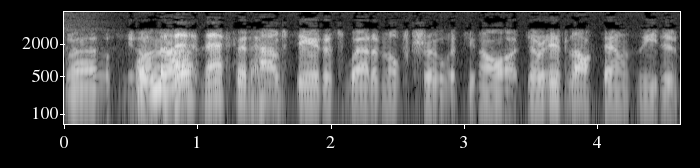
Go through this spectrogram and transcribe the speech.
Well, you know, Well, now- Ne- NPHET have steered us well enough through it. You know, uh, there is lockdowns needed.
